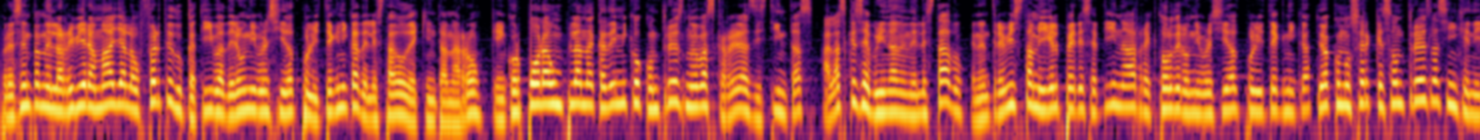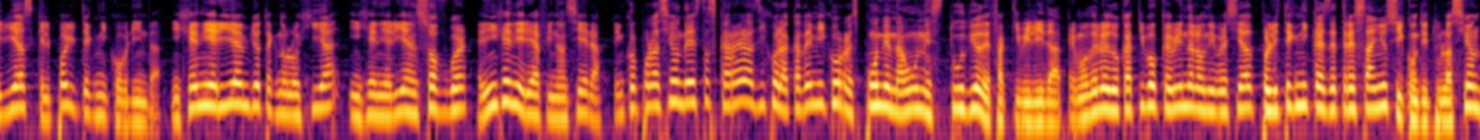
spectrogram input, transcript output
Presentan en la Riviera Maya la oferta educativa de la Universidad Politécnica del Estado de Quintana Roo, que incorpora un plan académico con tres nuevas carreras distintas a las que se brindan en el Estado. En entrevista, Miguel Pérez Etina, rector de la Universidad Politécnica, dio a conocer que son tres las ingenierías que el Politécnico brinda. Ingeniería en biotecnología, ingeniería en software e ingeniería financiera. La incorporación de estas carreras, dijo el académico, responden a un estudio de factibilidad. El modelo educativo que brinda la Universidad Politécnica es de tres años y con titulación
